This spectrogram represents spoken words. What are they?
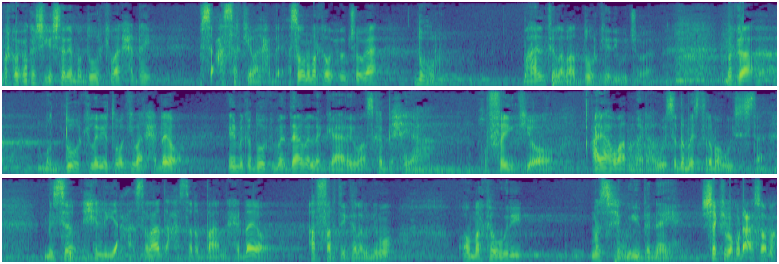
Marka wuxuu ka shakiyey shalay ma duhurkii baan xidhay? Mise casarkii baan xidhay? Asaguna marka wuxuu joogaa duhur. Maalintii labaad duhurkeedii buu joogaa. Marka ma duhurkii labiyo tobankii baan xidhayoo? Iminka duhurkii maadaama la gaaray waan iska bixiyaa khufaynkii oo cayaha waan maydhaa. Weyse dhammaystiran baan weysaystaa mise xilligii salaadda casar baan xidhayoo afartii galabnimo oo marka weli masxigu ii bannaaya shaki baa ku dhacay soo ma?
